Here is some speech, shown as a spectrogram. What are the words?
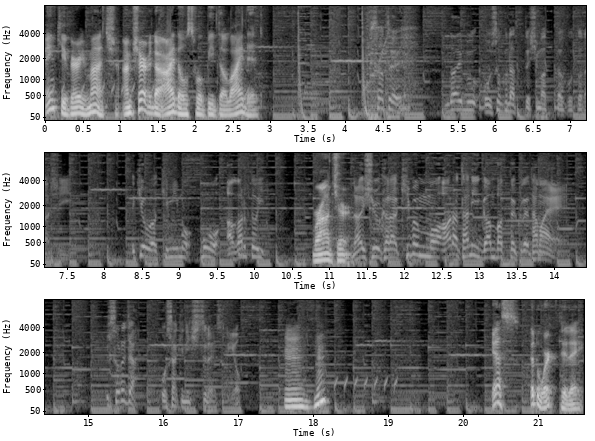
Thank you very much. I'm sure the idols will be delighted. さてだいぶ遅くなってしまったことだし今日は君ももう上がるといい Roger. 来週から気分も新たに頑張ってくれたまえそれじゃお先に失礼するよ Mm-hmm. Yes, good work today.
